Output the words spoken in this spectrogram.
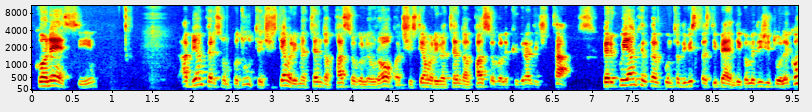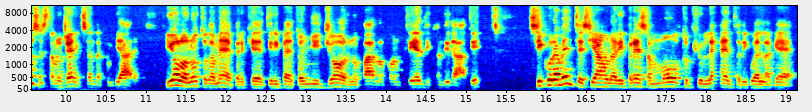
con essi abbiamo perso un po' tutte, ci stiamo rimettendo a passo con l'Europa, ci stiamo rimettendo al passo con le più grandi città. Per cui anche dal punto di vista stipendi, come dici tu, le cose stanno già iniziando a cambiare. Io lo noto da me perché, ti ripeto, ogni giorno parlo con clienti e candidati. Sicuramente si ha una ripresa molto più lenta di quella che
